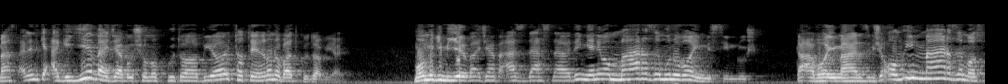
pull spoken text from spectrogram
مسئله اینه که اگه یه وجب شما کوتاه بیای تا تهران رو باید کوتاه بیای. ما میگیم یه وجب از دست ندادیم یعنی ما مرزمون رو وای میسیم روش. دعوای مرزی میشه. آم این مرز ماست.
